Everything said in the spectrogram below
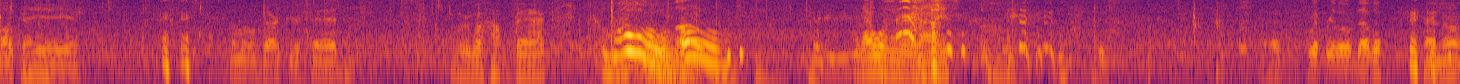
Oh, okay, yeah, yeah. It's a little darker head. More of a humpback. Oh, oh. That wasn't very nice. Slippery little devil. I know.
